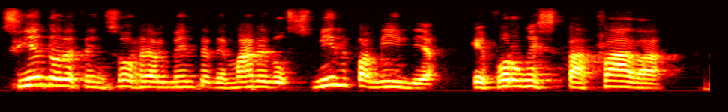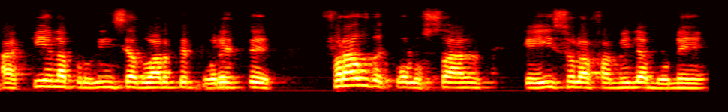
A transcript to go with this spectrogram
siendo defensor realmente de más de 2.000 familias que fueron estafadas aquí en la provincia de Duarte por este fraude colosal que hizo la familia Monet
